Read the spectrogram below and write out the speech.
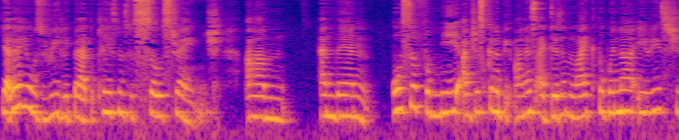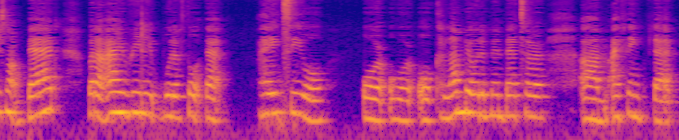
Yeah, that year was really bad. The placements were so strange. Um, and then also for me, I'm just going to be honest, I didn't like the winner, Iris. She's not bad, but I really would have thought that Haiti or or or, or Colombia would have been better. Um, I think that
